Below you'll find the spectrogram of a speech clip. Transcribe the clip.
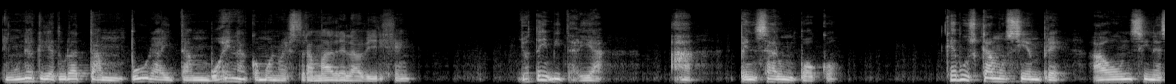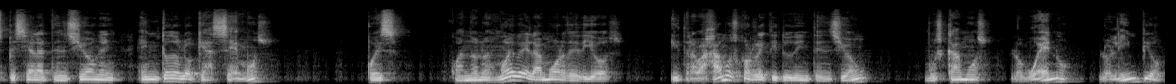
en una criatura tan pura y tan buena como nuestra Madre la Virgen. Yo te invitaría a pensar un poco ¿Qué buscamos siempre, aún sin especial atención en, en todo lo que hacemos? Pues cuando nos mueve el amor de Dios y trabajamos con rectitud de intención, buscamos lo bueno, lo limpio,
